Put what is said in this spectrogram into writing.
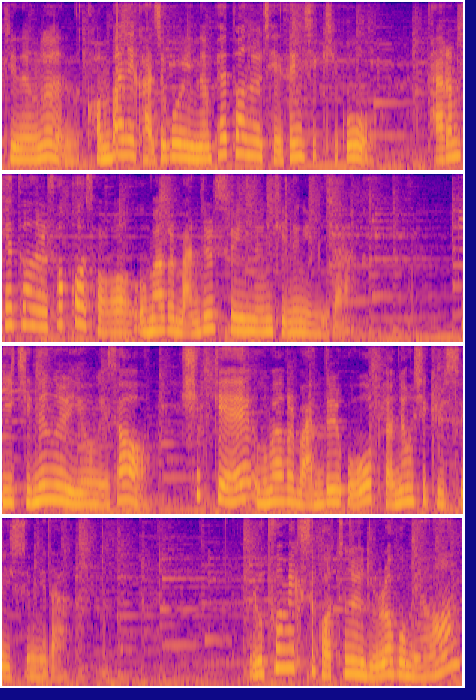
기능은 건반이 가지고 있는 패턴을 재생시키고 다른 패턴을 섞어서 음악을 만들 수 있는 기능입니다. 이 기능을 이용해서 쉽게 음악을 만들고 변형시킬 수 있습니다. 루프믹스 버튼을 눌러보면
